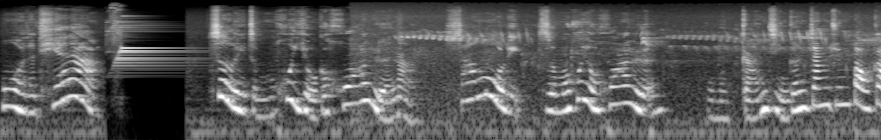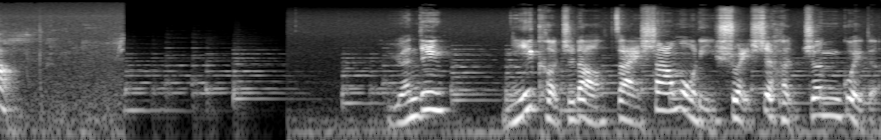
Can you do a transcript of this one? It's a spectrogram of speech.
我的天啊！这里怎么会有个花园啊？沙漠里怎么会有花园？我们赶紧跟将军报告。园丁，你可知道在沙漠里水是很珍贵的？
